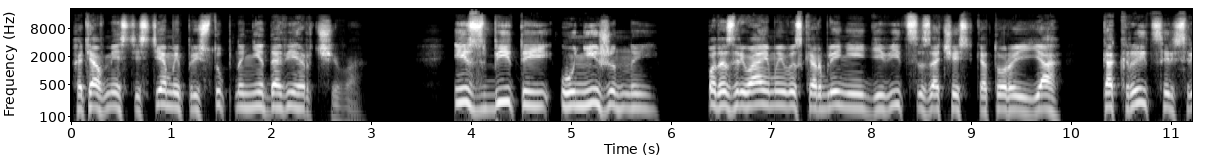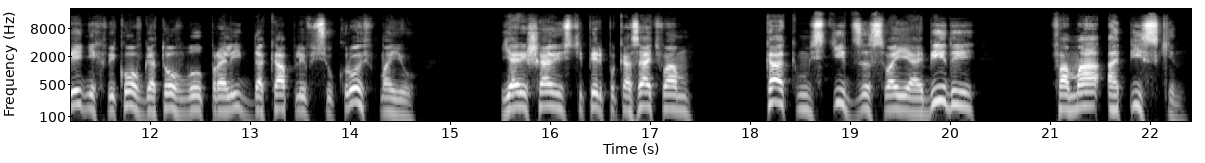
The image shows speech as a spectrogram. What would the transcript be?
хотя вместе с тем и преступно недоверчива. Избитый, униженный, подозреваемый в оскорблении девицы, за честь которой я, как рыцарь средних веков, готов был пролить до капли всю кровь мою, я решаюсь теперь показать вам, как мстит за свои обиды Фома Опискин.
